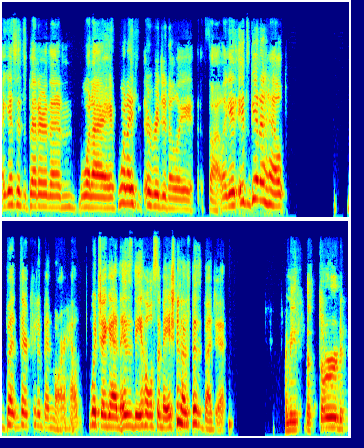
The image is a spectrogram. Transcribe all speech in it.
I guess it's better than what I what I originally thought. Like it, it's gonna help, but there could have been more help, which again is the whole summation of this budget. I mean, the third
